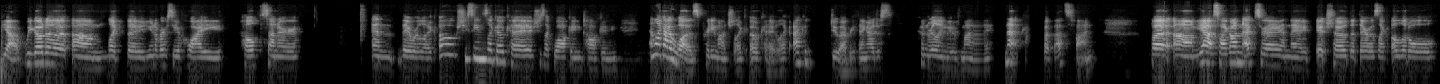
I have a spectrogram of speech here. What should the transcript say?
yeah, we go to um, like the University of Hawaii Health Center, and they were like, oh, she seems like okay. She's like walking, talking, and like I was pretty much like okay, like I could do everything. I just couldn't really move my neck, but that's fine. But um, yeah, so I got an X-ray, and they it showed that there was like a little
